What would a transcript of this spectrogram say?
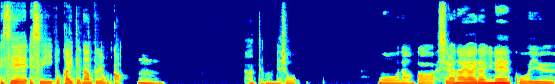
ー。SASE と書いて何と読むか。うん。なんて読むんでしょう。もうなんか知らない間にね、こういう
